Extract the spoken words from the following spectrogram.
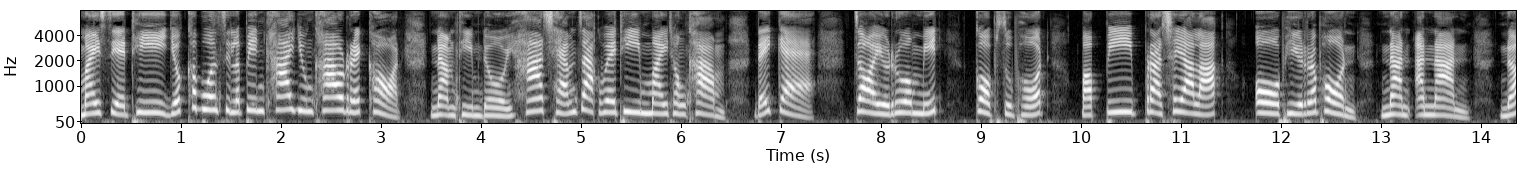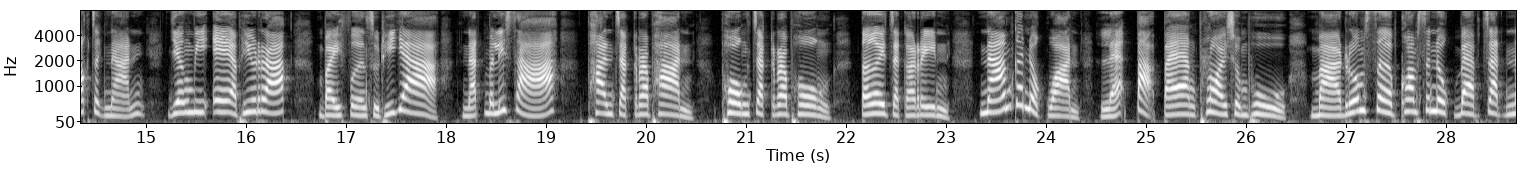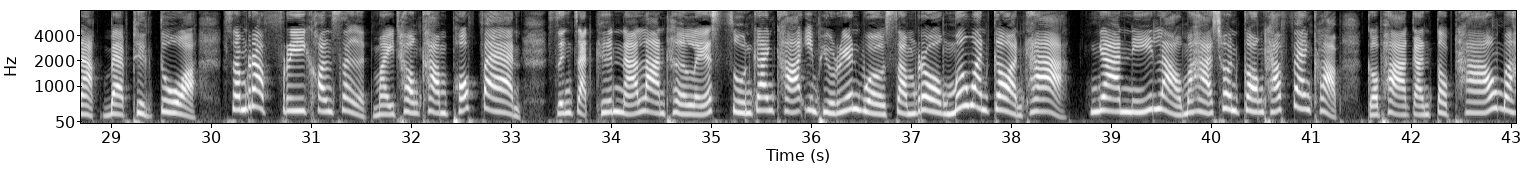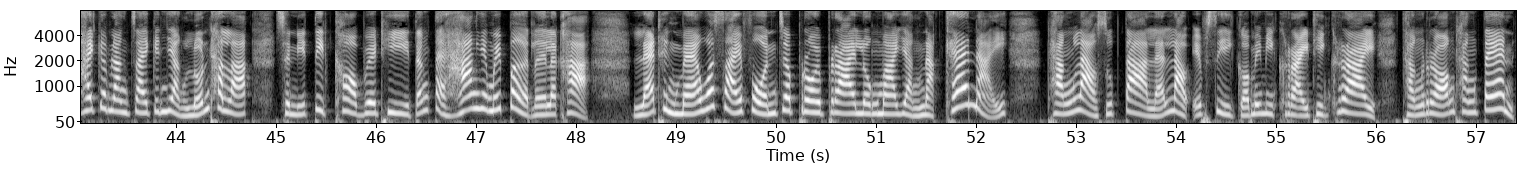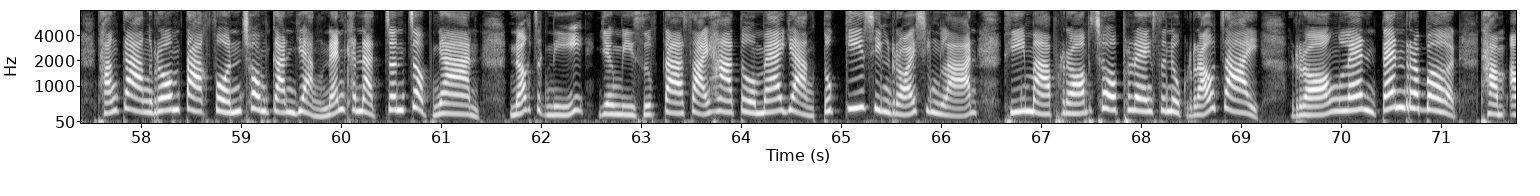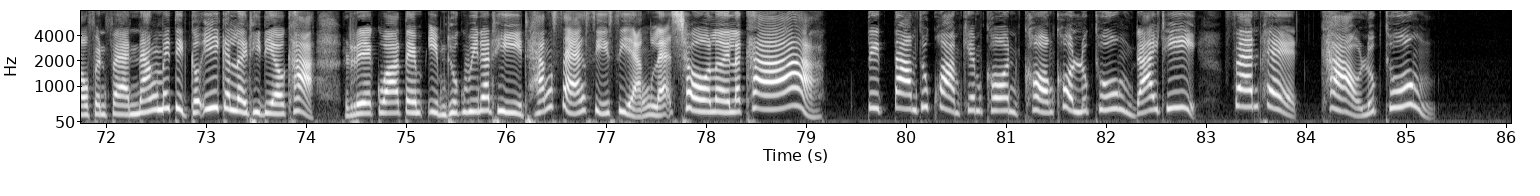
ไม่เสียทียกขบวนศิลปินค่ายยุงข้าวเรคคอร์ดนำทีมโดย 5 แชมป์จากเวทีไม่ทองคำได้แก่ จอยรวมมิตร กบสุพจน์ป๊อปปี้ ปรัชญาลักษ์ โอพีรพล นันอนันต์ นอกจากนั้นยังมีเออภิรักษ์ ใบเฟิร์นสุธิยา นัทมลิสา พันจักรพันธ์พงจักรพงษ์เต้ยจักริน น้ำกนกวัน และปะแป้งพลอยชมพู มาร่วมเสิร์ฟความสนุกแบบจัดหนักแบบถึงตัวสำหรับฟรีคอนเสิร์ตไม่ทองคำพบแฟน ซึ่งจัดขึ้นณลานเทอร์เลส ศูนย์การค้า Imperial World สำโรงเมื่อวันก่อนค่ะ งานนี้เหล่ามหาชนกองทัพแฟนคลับ ก็พากันตบเท้ามาให้กำลังใจกันอย่างล้นทะลัก ชนิดติดขอบเวทีตั้งแต่ห้างยังไม่เปิดเลยล่ะค่ะ และถึงแม้ว่าสายฝนจะโปรยปลายลงมาอย่างหนักแค่ไหน ทั้งเหล่าซุปตาและเหล่า FC ก็ไม่มีใครทิ้งใคร ทั้งร้องทั้งเต้น ทั้งกลางร่มตากฝนชมกันอย่างแน่นขนาดจนจบงาน นอกจากนี้ยังมีซุปตาสายฮาตัวแม่อย่างตุ๊กกี้ชิงร้อยชิงล้าน ที่มาพร้อมโชว์เพลงสนุกเร้าใจ ร้องเล่นเต้นระเบิดทำเอาแฟนๆนั่งไม่ติดเก้าอี้กันเลยทีเดียวค่ะ เรียกว่าเต็มอิ่มทุกวินาทีทั้งแสงสีเสียงและโชว์เลยล่ะค่ะ ติดตามทุกความเข้มข้นของคนลุกทุ่งได้ที่แฟนเพจข่าวลุกทุ่ง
